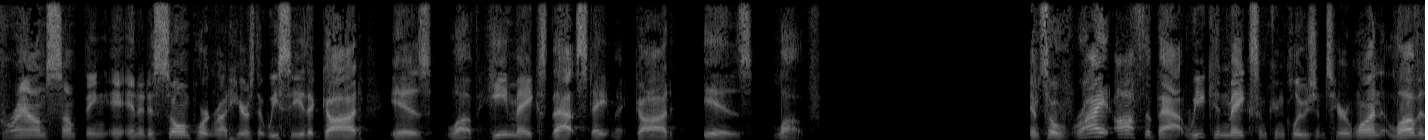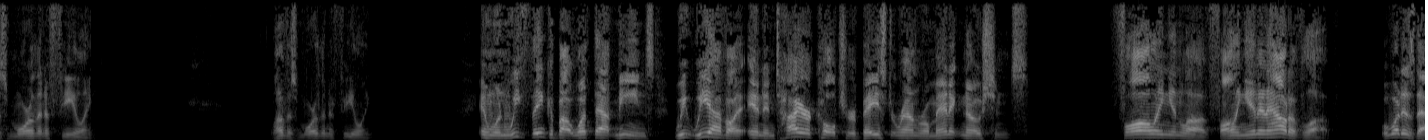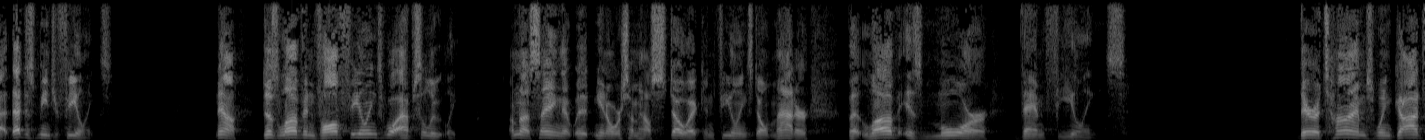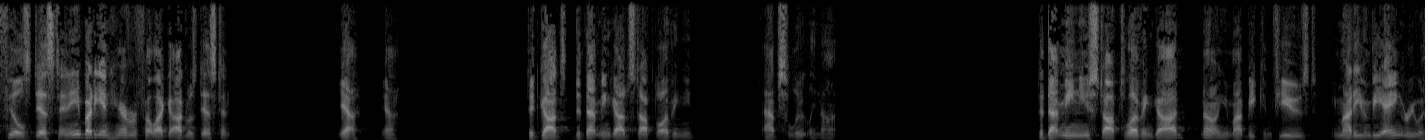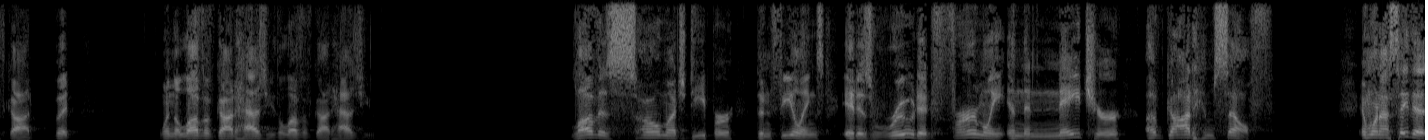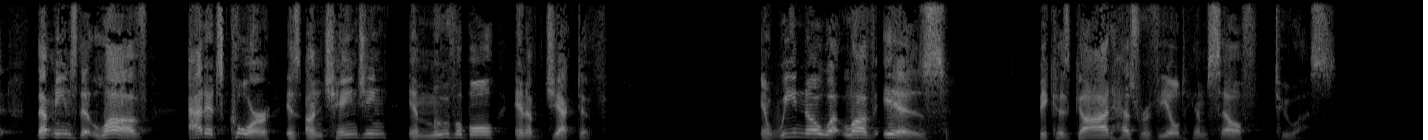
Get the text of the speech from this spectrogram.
grounds something, and it is so important right here, is that we see that God is love. He makes that statement God is love. And so, right off the bat, we can make some conclusions here. One, love is more than a feeling. Love is more than a feeling. And when we think about what that means, we, we have a, an entire culture based around romantic notions falling in love, falling in and out of love. Well, what is that? That just means your feelings. Now, does love involve feelings? Well, absolutely. I'm not saying that you know we're somehow stoic and feelings don't matter, but love is more than feelings. There are times when God feels distant. Anybody in here ever felt like God was distant? Yeah, yeah. Did God did that mean God stopped loving you? Absolutely not. Did that mean you stopped loving God? No, you might be confused. You might even be angry with God. But when the love of God has you, the love of God has you. Love is so much deeper than feelings. It is rooted firmly in the nature of God Himself. And when I say that, that means that love, at its core, is unchanging, immovable, and objective. And we know what love is because God has revealed Himself to us.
